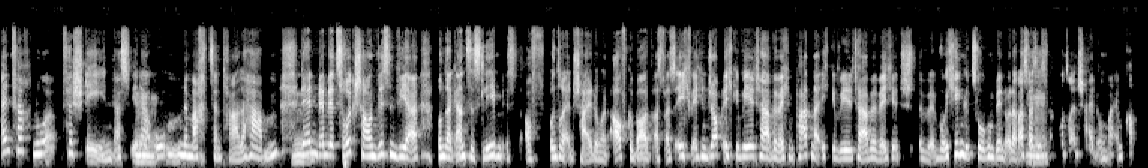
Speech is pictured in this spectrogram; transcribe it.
einfach nur verstehen, dass wir mhm. da oben eine Machtzentrale haben. Mhm. Denn wenn wir zurückschauen, wissen wir, unser ganzes Leben ist auf unsere Entscheidungen aufgebaut. Was weiß ich, welchen Job ich gewählt habe, welchen Partner ich gewählt habe, welche, wo ich hingezogen bin oder was weiß mhm. ich. Unsere Entscheidung war im Kopf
